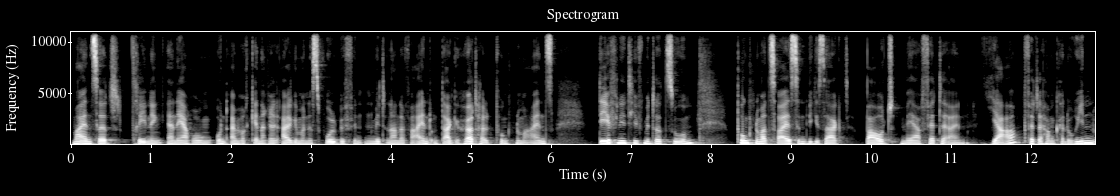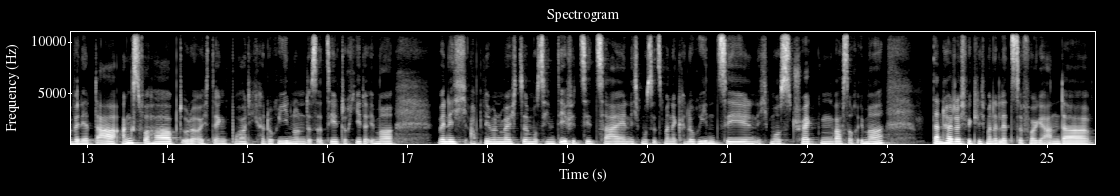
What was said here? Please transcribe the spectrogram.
Mindset, Training, Ernährung und einfach generell allgemeines Wohlbefinden miteinander vereint. Und da gehört halt Punkt Nummer eins definitiv mit dazu. Punkt Nummer zwei sind, wie gesagt, baut mehr Fette ein ja, Fette haben Kalorien. Wenn ihr da Angst vor habt oder euch denkt, boah, die Kalorien und das erzählt doch jeder immer, wenn ich abnehmen möchte, muss ich im Defizit sein, ich muss jetzt meine Kalorien zählen, ich muss tracken, was auch immer, dann hört euch wirklich meine letzte Folge an. Da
